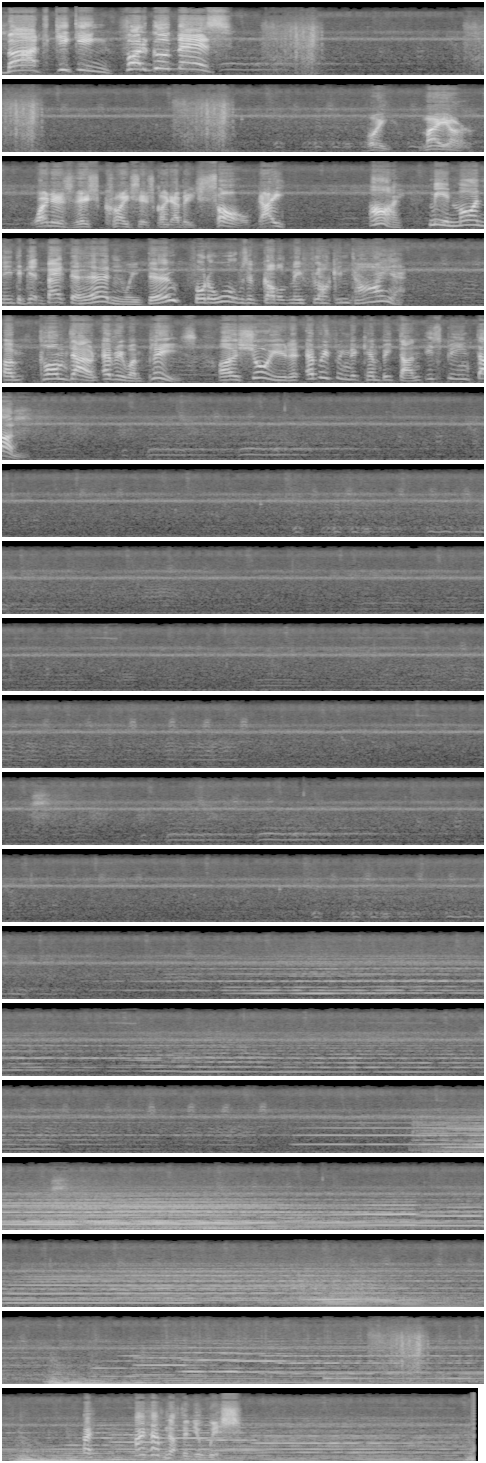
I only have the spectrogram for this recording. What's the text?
Butt kicking, for goodness! Oi, Mayor, when is this crisis going to be solved, eh? Aye, me and mine need to get back to herding, we do, for the wolves have gobbled me flock entire. Um, calm down, everyone, please. I assure you that everything that can be done is being done. Nothing you wish.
